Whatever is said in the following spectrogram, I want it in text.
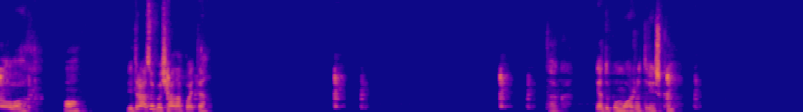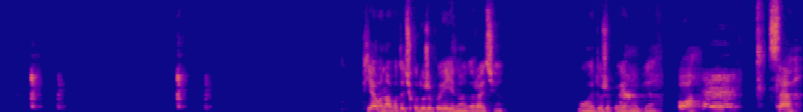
О, о. Відразу почала пити. Так, я допоможу трішки. П'є вона водичку дуже повільно, до речі. Ой, дуже повільно п'є. О! Все.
